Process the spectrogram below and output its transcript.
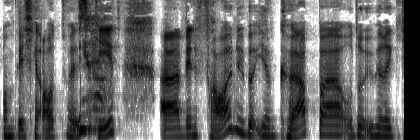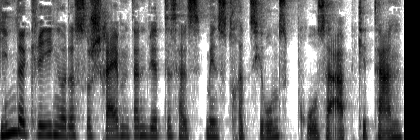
um welchen Autor es ja. geht. Äh, wenn Frauen über ihren Körper oder über ihre Kinder kriegen oder so schreiben, dann wird das als Menstruationsprosa abgetan.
